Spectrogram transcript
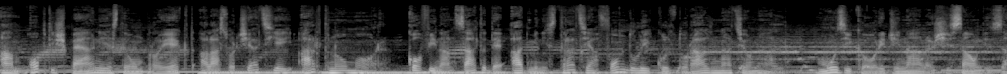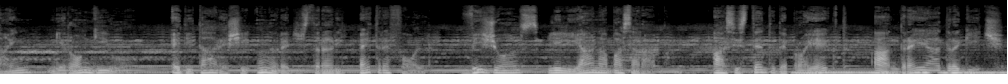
Am 18 ani este un proiect al Asociației Art No More, cofinanțat de Administrația Fondului Cultural Național. Muzică originală și sound design Miron Ghiu. Editare și înregistrări Petre Fol. Visuals Liliana Basarab. Asistent de proiect Andreea Drăghici.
